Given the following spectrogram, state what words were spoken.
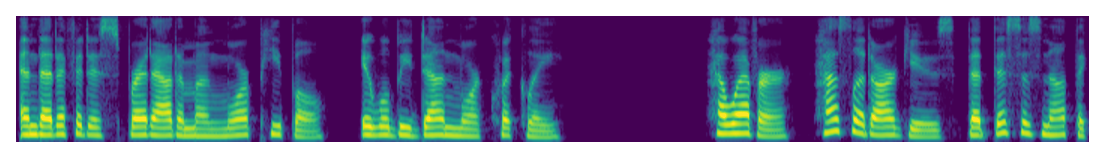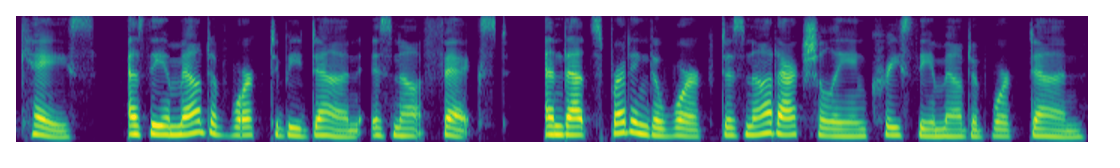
and that if it is spread out among more people, it will be done more quickly. However, Hazlitt argues that this is not the case, as the amount of work to be done is not fixed, and that spreading the work does not actually increase the amount of work done.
